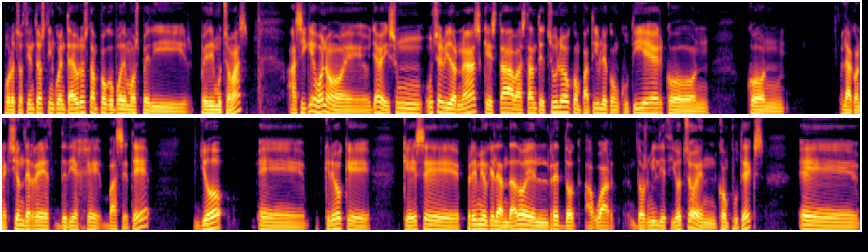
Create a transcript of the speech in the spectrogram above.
por 850 euros tampoco podemos pedir, pedir mucho más. Así que bueno, eh, ya veis, un, servidor NAS que está bastante chulo, compatible con Qtier, con, con la conexión de red de 10G base T. Yo eh, creo que, que, ese premio que le han dado el Red Dot Award 2018 en Computex eh,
